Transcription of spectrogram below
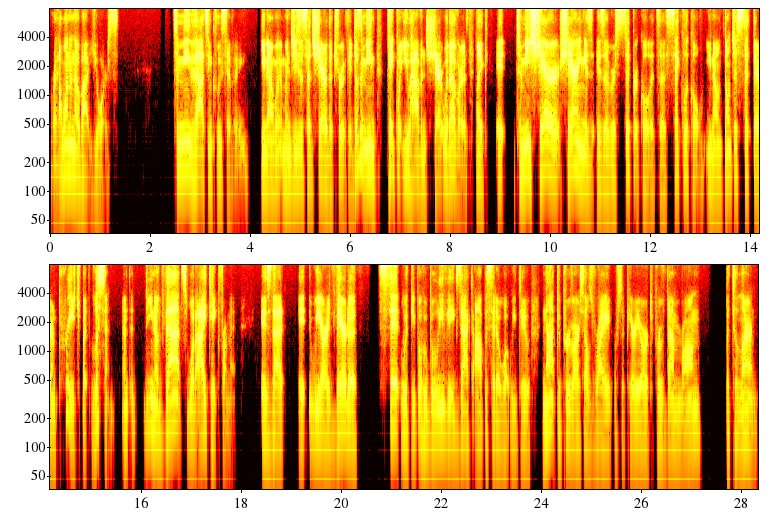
Right. I want to know about yours. To me, that's inclusivity. You know, when, when Jesus said share the truth, it doesn't mean take what you have and share it with others. Like it to me, share sharing is is a reciprocal, it's a cyclical, you know, don't just sit there and preach, but listen. And uh, you know, that's what I take from it is that it we are there to sit with people who believe the exact opposite of what we do, not to prove ourselves right or superior or to prove them wrong, but to learn,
